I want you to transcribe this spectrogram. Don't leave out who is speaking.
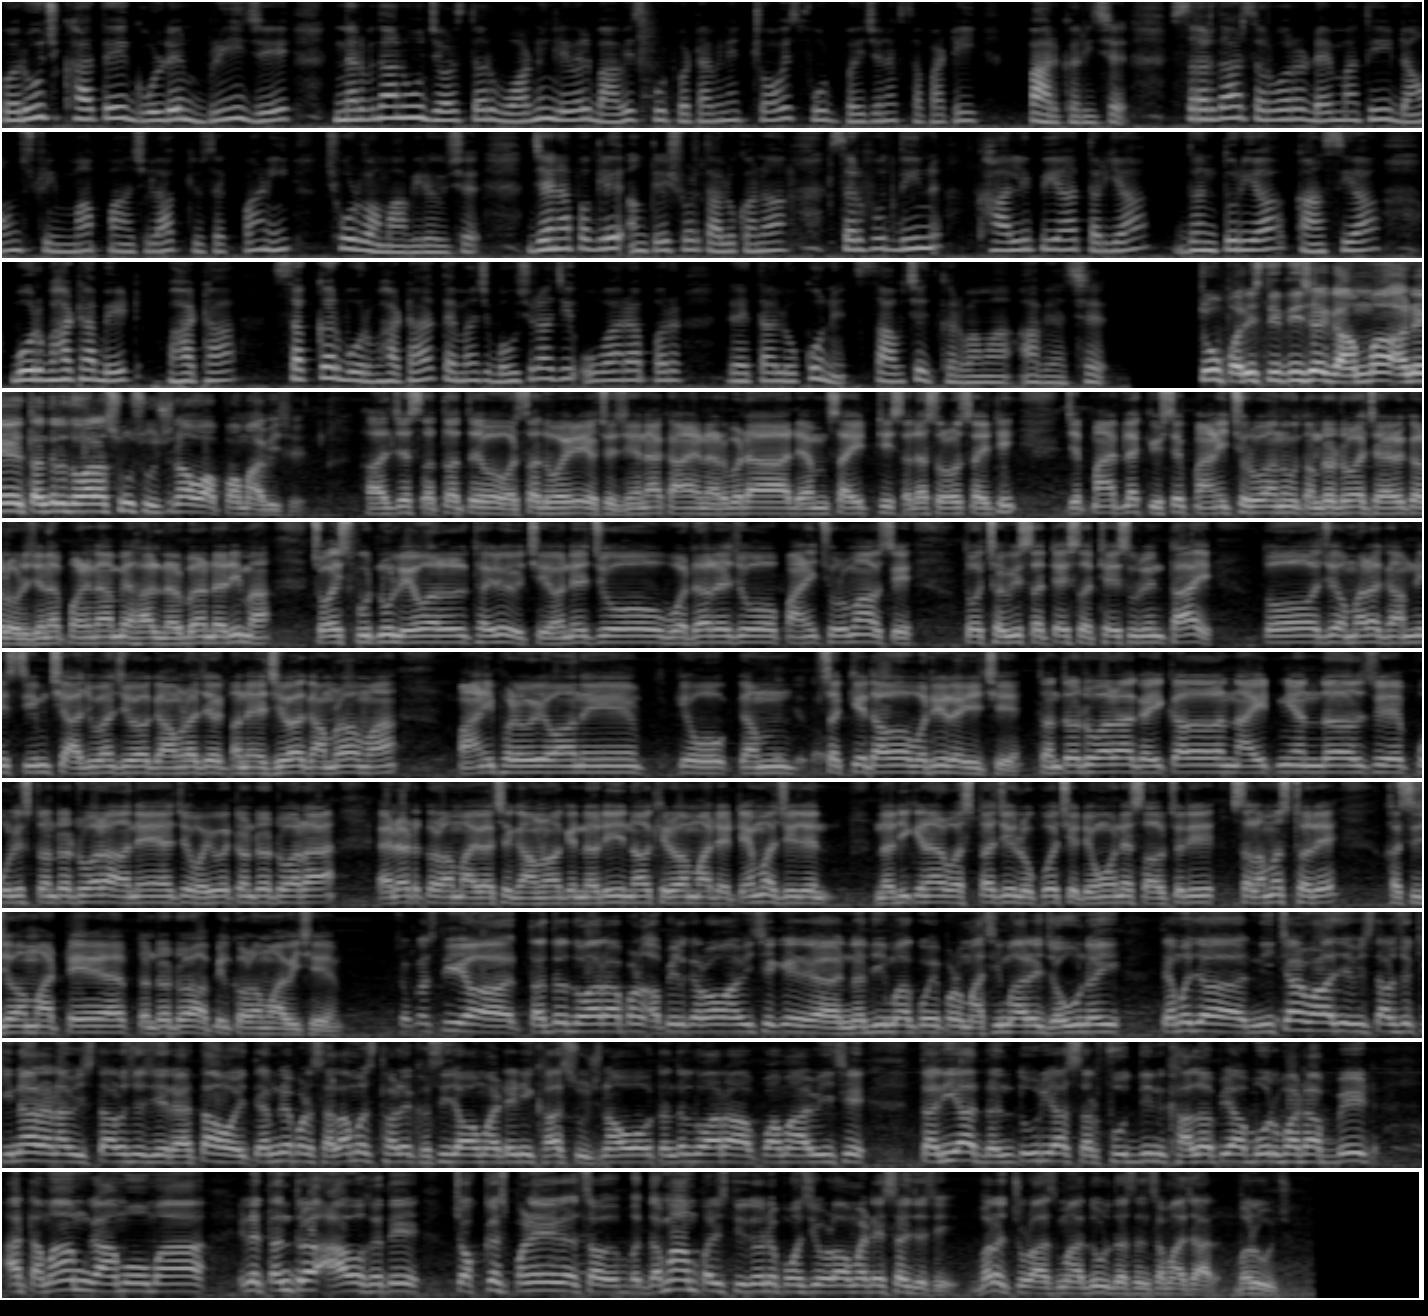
Speaker 1: ભરૂચ ખાતે ગોલ્ડન બ્રિજે નર્મદાનું જળસ્તર warning level બાવીસ ફૂટ વટાવીને ચોવીસ ફૂટ ભયજનક સપાટી પાર કરી છે. સરદાર સરોવર ડેમમાંથી ડાઉન સ્ટ્રીમમાં પાંચ લાખ ક્યુસેક પાણી છોડવામાં આવી રહ્યું છે. જેના પગલે અંકલેશ્વર તાલુકાના સરફુદ્દીન, ખાલીપિયા, તરિયા, ધંતુરિયા, કાંસિયા, બોરભાઠા બેટ, ભાઠા, સક્કર બોરભાઠા તેમજ બહુચરાજી ઓવારા પર રહેતા લોકોને સાવચેત કરવામાં આવ્યા છે.
Speaker 2: શું પરિસ્થિતિ છે ગામમાં અને તંત્ર દ્વારા શું સૂચનાઓ આપવામાં આવી છે?
Speaker 3: હાલ જે સતત વરસાદ વહી રહ્યો છે, જેના કારણે નર્મદા ડેમ સાઇડથી સદા સરોવર સાઇડથી જે પાંચ લાખ ક્યુસેક પાણી છોડવાનું તંત્ર દ્વારા જાહેર કરેલું જેના પરિણામે હાલ નર્મદા નદીમાં ચોવીસ ફૂટનું લેવલ થઈ રહ્યું છે અને જો વધારે જો પાણી છોડવામાં આવશે, તો છવ્વીસ, સત્યાવીસ, અઠ્યાવીસ સુધી થાય તો જે અમારા ગામની સીમ છે, આજુબાજુ જેવા ગામડા છે અને જેવા ગામડાઓમાં પાણી ફરવાની કે આમ શક્યતાઓ વધી રહી છે. તંત્ર દ્વારા ગઈકાલ નાઇટની અંદર જે પોલીસ તંત્ર દ્વારા અને જે વહીવટતંત્ર દ્વારા એલર્ટ કરવામાં આવ્યા છે ગામડા કે નદી ન ખેડવા માટે તેમજ જે નદી કિનારે વસતા જે લોકો છે તેઓને સાવચેતી સલામત સ્થળે ખસી જવા માટે તંત્ર દ્વારા અપીલ કરવામાં આવી છે.
Speaker 2: ચોક્કસથી તંત્ર દ્વારા પણ અપીલ કરવામાં આવી છે કે નદીમાં કોઈ પણ માછીમારે જવું નહીં. તેમજ નીચાણવાળા જે વિસ્તારો છે, કિનારાના વિસ્તારો છે, જે રહેતા હોય, તેમને પણ સલામત સ્થળે ખસી જવા માટેની ખાસ સૂચનાઓ તંત્ર દ્વારા આપવામાં આવી છે. તરિયા, દંતુરિયા, સરફુદ્દીન, ખાલપિયા, બોરભાઠા, બેટ, આ તમામ ગામોમાં, એટલે તંત્ર આ વખતે ચોક્કસપણે તમામ પરિસ્થિતિઓને પહોંચી વળવા માટે સજ્જ છે. ભરત ચુડાસમા, દૂરદર્શન સમાચાર, ભરૂચ.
